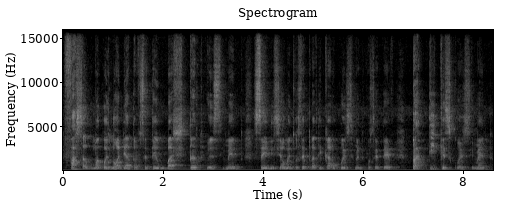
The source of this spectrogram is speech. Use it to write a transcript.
faça alguma coisa. Não adianta você ter bastante conhecimento sem inicialmente você praticar o conhecimento que você teve. Pratique esse conhecimento.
